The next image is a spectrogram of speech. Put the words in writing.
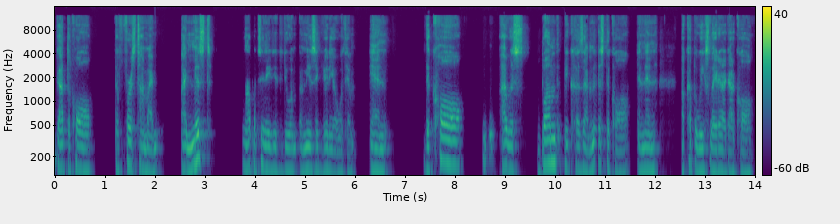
got the call, the first time I I missed an opportunity to do a, a music video with him. And the call, I was bummed because I missed the call. And then a couple weeks later, I got a call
